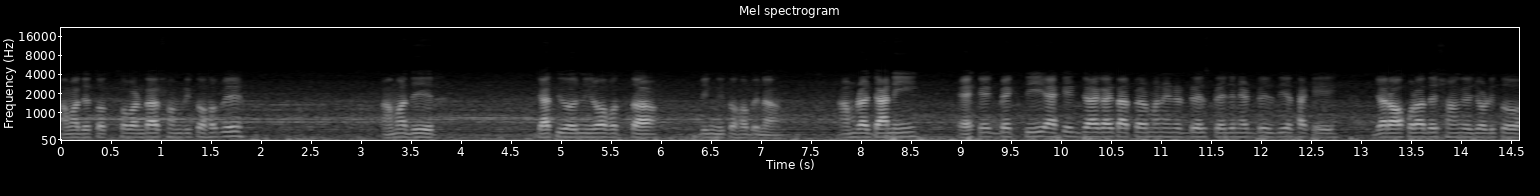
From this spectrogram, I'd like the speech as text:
আমাদের তথ্য ভাণ্ডার সমৃদ্ধ হবে। আমাদের জাতীয় নিরাপত্তা বিঘ্নিত হবে না। আমরা জানি এক এক ব্যক্তি এক এক জায়গায় তার পার্মানেন্ট অ্যাড্রেস প্রেজেন্ট অ্যাড্রেস দিয়ে থাকে। যারা অপরাধের সঙ্গে জড়িত,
